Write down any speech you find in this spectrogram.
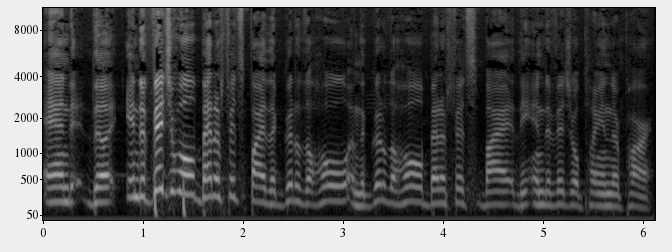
And the individual benefits by the good of the whole, and the good of the whole benefits by the individual playing their part.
